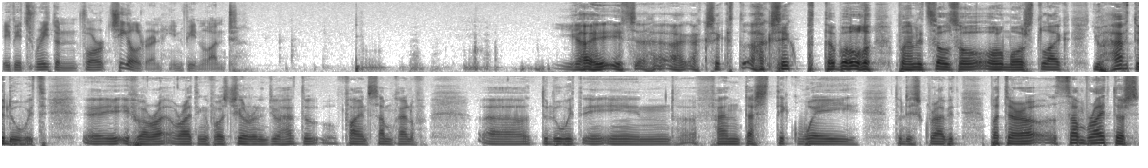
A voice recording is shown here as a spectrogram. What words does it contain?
if it's written for children in Finland? Yeah, it's uh, accept acceptable, but it's also almost like you have to do it. Uh, if you are writing for children, you have to find some kind of uh, to do it in a fantastic way to describe it. But there are some writers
